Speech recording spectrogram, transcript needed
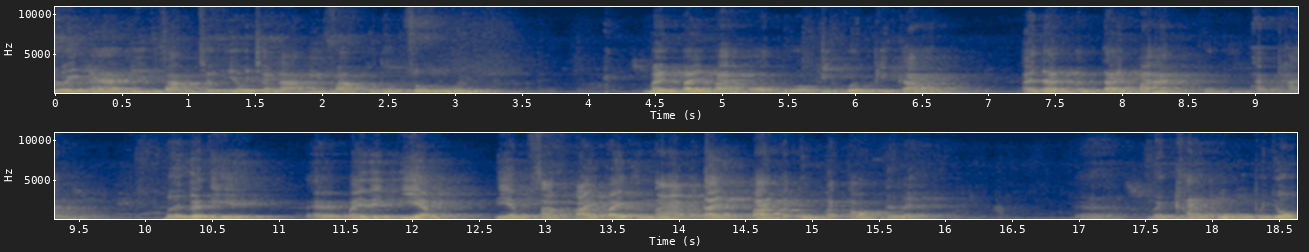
สวยงามมีความเฉลียวฉลาดมีความอุดมสมบูรณ์ ไม่ไปบ้าบอดหนวกพิกลพิการไอ้นั่นมันได้บ้านผู้พันพันเหมือนกับที่ไม่ได้เตรียมเตรียมทรัพย์ไปไปข้างหน้าก็ได้บ้านประตูกระต๊อบนั่นแหละเหมือนค่ายผู้อพยพ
